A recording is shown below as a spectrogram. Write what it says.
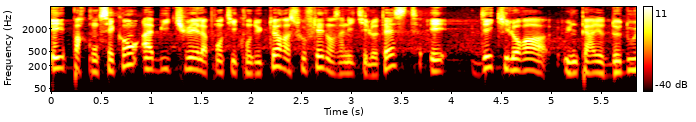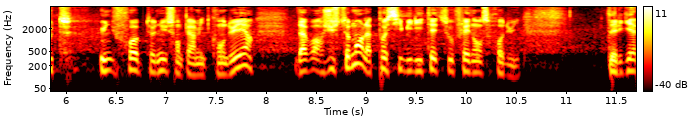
et par conséquent habituer l'apprenti conducteur à souffler dans un éthylotest et dès qu'il aura une période de doute, une fois obtenu son permis de conduire, d'avoir justement la possibilité de souffler dans ce produit délégué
